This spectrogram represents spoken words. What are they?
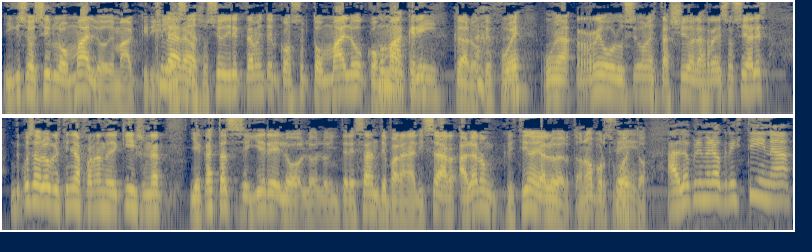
Y quiso decir lo malo de Macri. Claro. Decir, asoció directamente el concepto malo con, Con Macri. Macri. Claro, que fue una revolución, un estallido en las redes sociales. Después habló Cristina Fernández de Kirchner, y acá está, si se quiere, lo, lo- lo interesante para analizar. Hablaron Cristina y Alberto, ¿no? Por Sí. supuesto. Habló primero Cristina,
